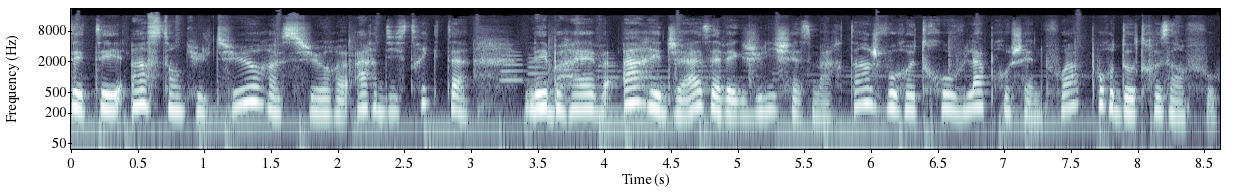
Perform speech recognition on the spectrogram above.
C'était Instant Culture sur Art District, les brèves Art et Jazz avec Julie Chaise-Martin. Je vous retrouve la prochaine fois pour d'autres infos.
